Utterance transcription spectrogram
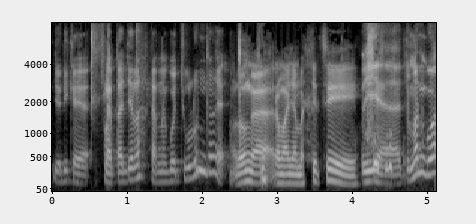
jadi kayak flat aja lah karena gue culun kali ya lo nggak remaja masjid sih Iya, cuman gue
